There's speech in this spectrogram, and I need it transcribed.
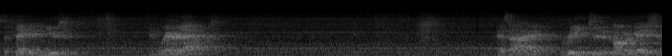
So take it and use it and wear it out. As I read to the congregation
